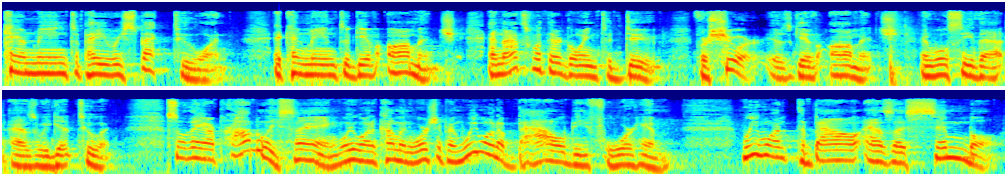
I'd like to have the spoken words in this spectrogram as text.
can mean to pay respect to one. It can mean to give homage. And that's what they're going to do, for sure, is give homage. And we'll see that as we get to it. So they are probably saying, we want to come and worship him. We want to bow before him. We want to bow as a symbol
